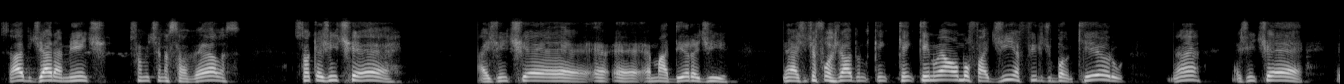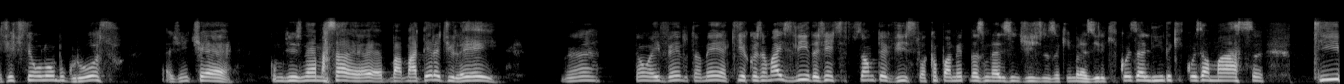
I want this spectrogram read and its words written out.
sabe? Diariamente, principalmente nas favelas. Só que a gente é a gente é, é- é- é madeira de né? A gente é forjado, quem, quem, quem não é almofadinha, filho de banqueiro, né? A gente é, a gente tem um lombo grosso, a gente é, como diz, né, massa, é, ma- madeira de lei, né? estão aí vendo também aqui, a coisa mais linda, gente, vocês precisavam ter visto o acampamento das mulheres indígenas aqui em Brasília, que coisa linda, que coisa massa, que,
